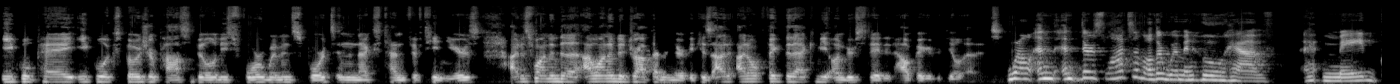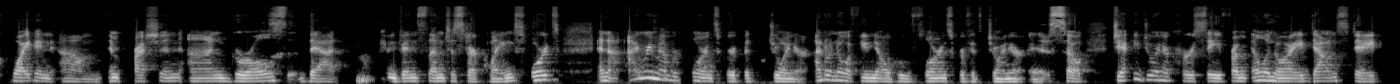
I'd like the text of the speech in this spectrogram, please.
equal pay, equal exposure possibilities for women's sports in the next 10, 15 years. I just wanted to, I wanted to drop that in there because I, I don't think that that can be understated how big of a deal that is. Well, and, and there's lots of other women who have made quite an um, impression on girls that convinced them to start playing sports. And I remember Florence Griffith Joyner. I don't know if you know who Florence Griffith Joyner is. So Jackie Joyner Kersee from Illinois, downstate,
